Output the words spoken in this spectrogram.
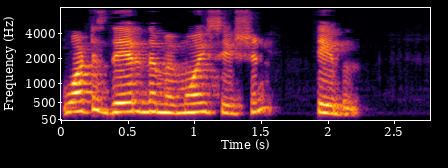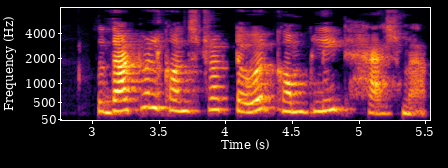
what is there in the memoization table. So that will construct our complete hash map.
